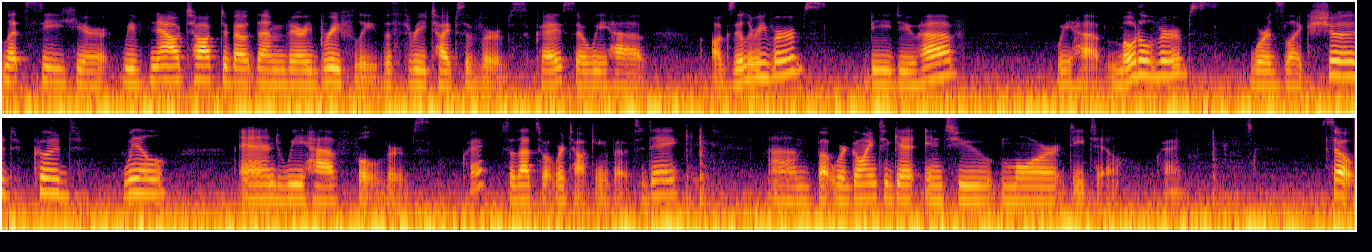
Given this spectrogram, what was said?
let's see here. We've now talked about them very briefly, the three types of verbs. Okay, so we have auxiliary verbs, be, do, have. We have modal verbs, words like should, could, will, and we have full verbs. Okay, so that's what we're talking about today. Um, but we're going to get into more detail. Okay, so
